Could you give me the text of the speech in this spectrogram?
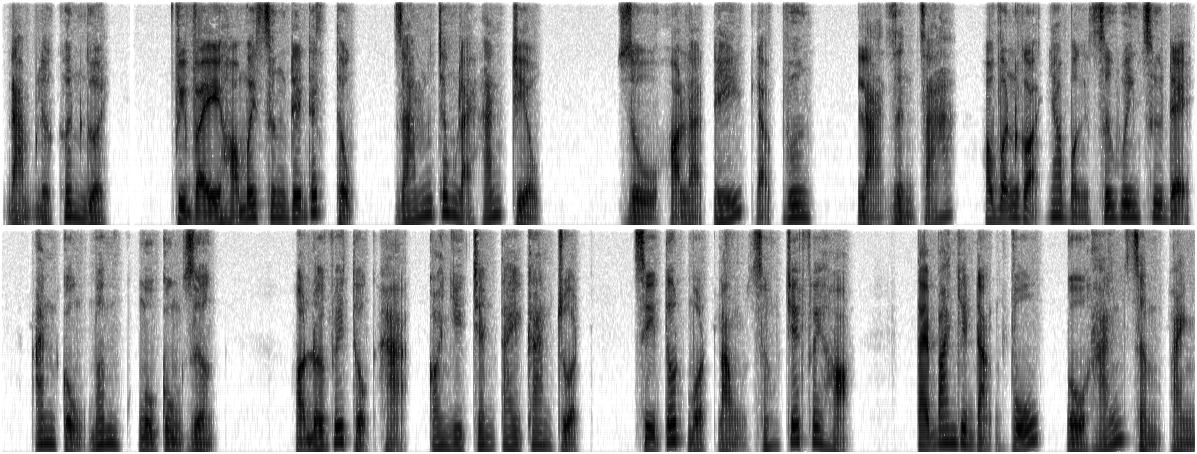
đảm lược hơn người. Vì vậy họ mới xưng đến đất thục, dám chống lại Hán Triều. Dù họ là đế, là vương, là dân xã, họ vẫn gọi nhau bằng sư huynh sư đệ, ăn cùng mâm, ngủ cùng giường. Họ đối với thuộc hạ coi như chân tay can ruột, sĩ tốt một lòng sống chết với họ. Tại bao nhiêu đặng vũ, ngô hán sầm hành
